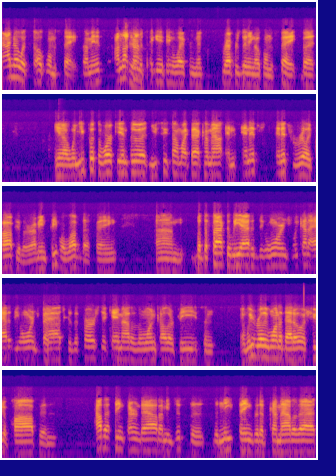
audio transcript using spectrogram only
I know it's Oklahoma State. I mean, it's, I'm not trying to take anything away from it representing Oklahoma State, but you know when you put the work into it and you see something like that come out and and it's and it's really popular. I mean, people love that thing. Um, but the fact that we added the orange, we kind of added the orange badge because at first it came out as a one color piece, and and we really wanted that OSU to pop and how that thing turned out. I mean, just the the neat things that have come out of that.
